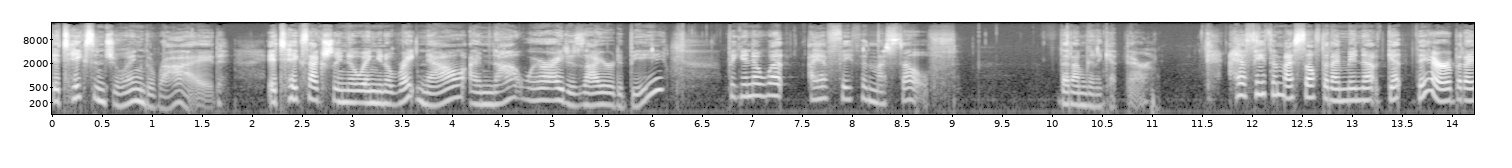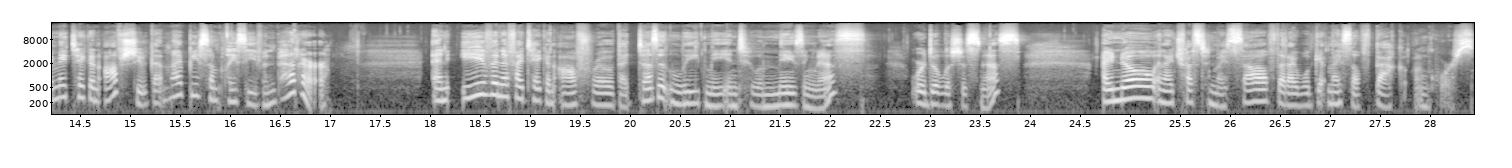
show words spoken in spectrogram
it takes enjoying the ride. It takes actually knowing, you know, right now I'm not where I desire to be, but you know what? I have faith in myself that I'm going to get there. I have faith in myself that I may not get there, but I may take an offshoot that might be someplace even better. And even if I take an off road that doesn't lead me into amazingness or deliciousness, I know and I trust in myself that I will get myself back on course.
